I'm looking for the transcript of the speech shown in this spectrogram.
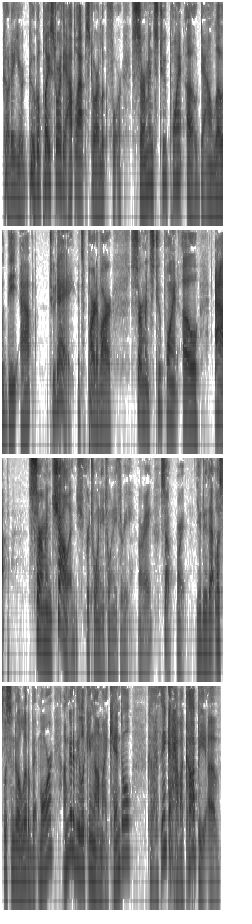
go to your Google Play Store, the Apple App Store, look for Sermons 2.0, download the app today. It's part of our Sermons 2.0 app sermon challenge for 2023. All right. So, all right, you do that. Let's listen to a little bit more. I'm going to be looking on my Kindle because I think I have a copy of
